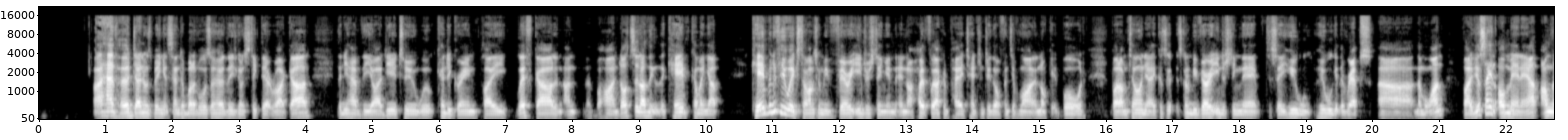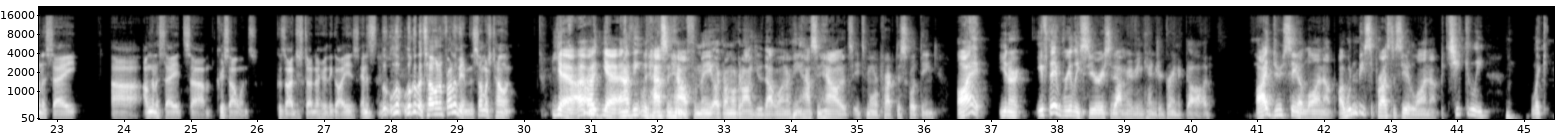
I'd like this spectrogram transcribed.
I have heard Daniels being at centre, but I've also heard that he's going to stick there at right guard. Then you have the idea to will Kendrick Green play left guard and, behind Dotson. I think the camp coming up, camp in a few weeks' time is going to be very interesting, and, and hopefully I can pay attention to the offensive line and not get bored. But I'm telling you, because it's going to be very interesting there to see who will who will get the reps. Uh, number one, but if you're saying odd man out, I'm going to say uh, I'm going to say it's um, Chris Owens because I just don't know who the guy is. And it's look, look, look at the talent in front of him. There's so much talent. Yeah, I, I, yeah, and I think with Hassenauer for me, like I'm not going to argue with that one. I think Hassenauer, it's it's more a practice squad thing. I, you know, if they're really serious about moving Kendrick Green to guard, I do see a lineup. I wouldn't be surprised to see a lineup, particularly like,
